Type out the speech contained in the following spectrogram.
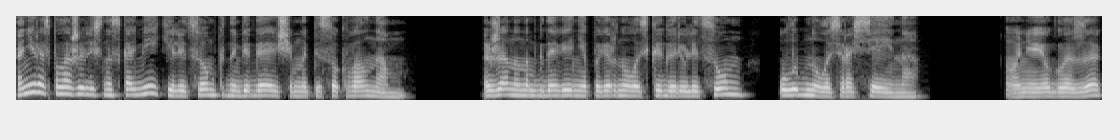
Они расположились на скамейке лицом к набегающим на песок волнам. Жанна на мгновение повернулась к Игорю лицом, улыбнулась рассеянно. У нее глаза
